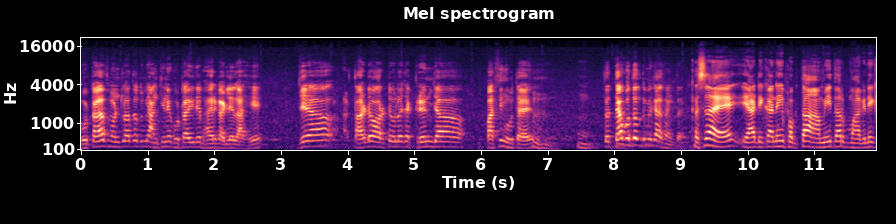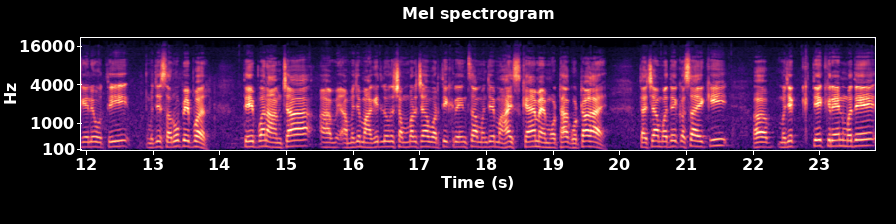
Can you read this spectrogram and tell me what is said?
घोटाळाच म्हटला तर तुम्ही आणखीन एक घोटाळा इथे बाहेर काढलेला आहे. जे तारडे ऑर्टेवला ज्या क्रेन ज्या पासिंग होत आहे तर त्याबद्दल तुम्ही काय सांगताय? कसं आहे या ठिकाणी फक्त आम्ही तर मागणी केली होती म्हणजे सर्व पेपर ते पण आमच्या आम- म्हणजे मागितलं होतं शंभरच्या वरती क्रेनचा म्हणजे महा स्कॅम आहे मोठा घोटाळा आहे. त्याच्यामध्ये कसं आहे की म्हणजे ते क्रेनमध्ये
